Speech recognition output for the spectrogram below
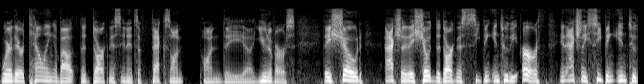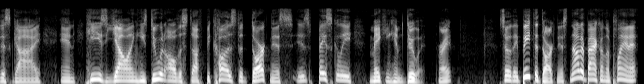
where they're telling about the darkness and its effects on on the uh, universe, they showed actually they showed the darkness seeping into the earth and actually seeping into this guy and he's yelling, he's doing all this stuff because the darkness is basically making him do it, right? So they beat the darkness. Now they're back on the planet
